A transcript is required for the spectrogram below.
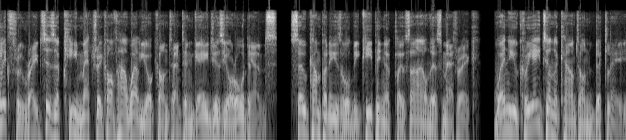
Click-through rates is a key metric of how well your content engages your audience, so companies will be keeping a close eye on this metric. When you create an account on Bitly,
